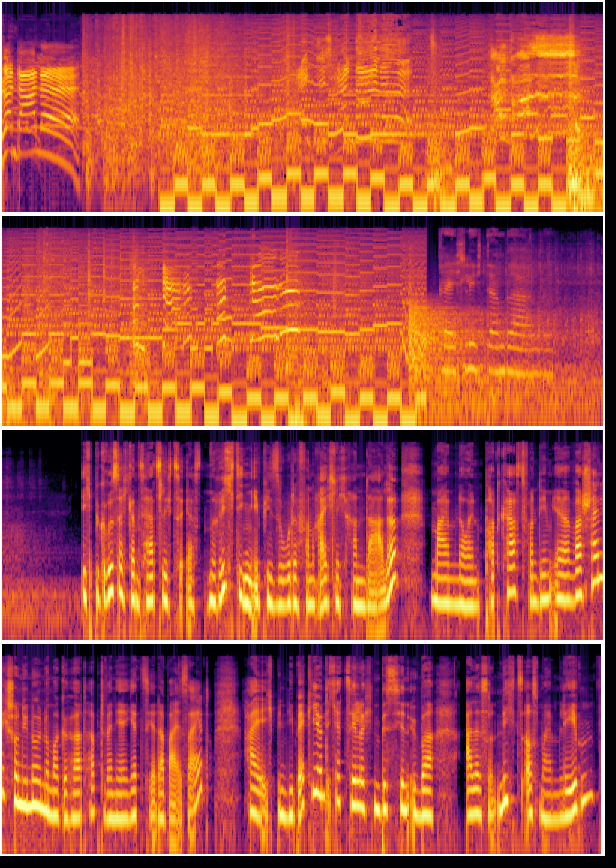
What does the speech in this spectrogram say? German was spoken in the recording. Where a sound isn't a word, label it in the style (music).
Randale! Endlich Randale! Reichlich Ich begrüße euch ganz herzlich zur ersten richtigen Episode von Reichlich Randale, meinem neuen Podcast, von dem ihr wahrscheinlich schon die Nullnummer gehört habt, wenn ihr jetzt hier dabei seid. Hi, ich bin die Becky und ich erzähle euch ein bisschen über alles und nichts aus meinem Leben.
